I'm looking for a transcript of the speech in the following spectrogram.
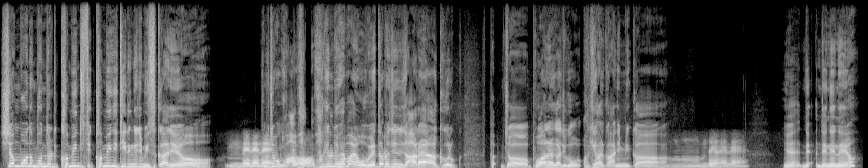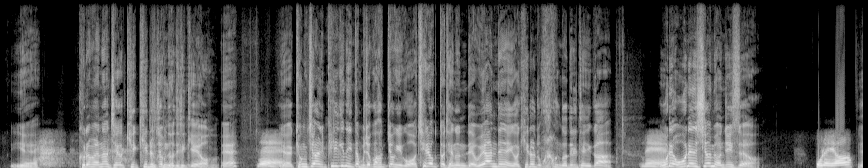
시험 보는 분들 커뮤니티 커뮤니티 이런 게 좀 있을 거 아니에요. 음, 네네네. 그거 좀 있죠. 아, 화- 확인을 좀 해봐요. 왜 떨어지는지 알아야 그걸 바- 저 보완해 가지고 합격할 거 아닙니까? 음 네네네. 예, 네, 내내네요. 예. 그러면은 제가 기, 기를 좀 넣어드릴게요. 예? 네. 예, 경찰 필기는 일단 무조건 합격이고 체력도 되는데 왜 안 되냐 이거 기를 좀 확확 넣어드릴 테니까 네. 올해 올해 시험이 언제 있어요? 올해요? 예.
